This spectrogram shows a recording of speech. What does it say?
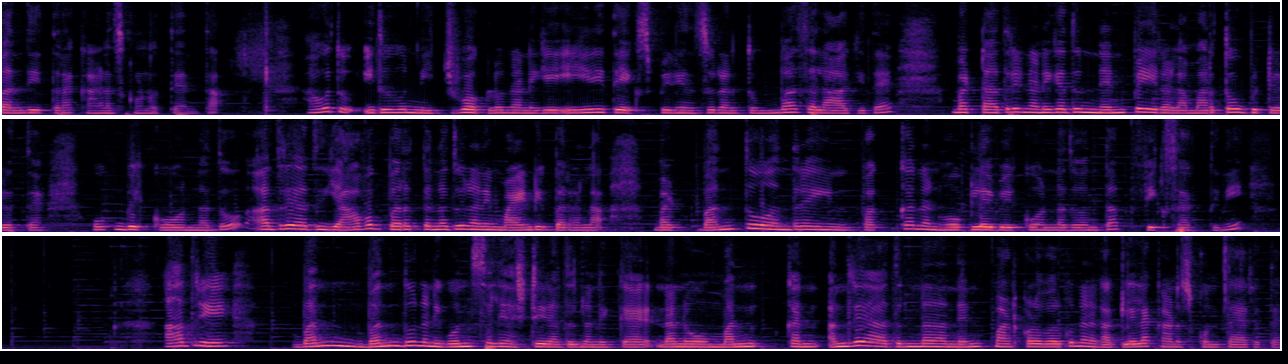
ಬಂದು ಈ ಥರ ಕಾಣಿಸ್ಕೊಳುತ್ತೆ ಅಂತ. ಹೌದು, ಇದು ನಿಜವಾಗ್ಲೂ ನನಗೆ ಈ ರೀತಿ ಎಕ್ಸ್ಪೀರಿಯೆನ್ಸು ನನಗೆ ತುಂಬ ಸಲ ಆಗಿದೆ. ಬಟ್ ಆದರೆ ನನಗೆ ಅದು ನೆನಪೇ ಇರಲ್ಲ, ಮರ್ತೋಗ್ಬಿಟ್ಟಿರುತ್ತೆ. ಹೋಗಬೇಕು ಅನ್ನೋದು. ಆದರೆ ಅದು ಯಾವಾಗ ಬರುತ್ತೆ ಅನ್ನೋದು ನನಗೆ ಮೈಂಡಿಗೆ ಬರಲ್ಲ. ಬಟ್ ಬಂತು ಅಂದರೆ ಇನ್ನು ಪಕ್ಕ ನಾನು ಹೋಗಲೇಬೇಕು ಅನ್ನೋದು ಅಂತ ಫಿಕ್ಸ್ ಆಗ್ತೀನಿ. ಆದರೆ ಬಂದು ಬಂದು ನನಗೆ ಒಂದ್ಸಲಿ ಅಷ್ಟೇ, ಅದು ನನಗೆ, ನಾನು ಮನ್, ಕನ್, ಅಂದರೆ ಅದನ್ನು ನೆನ್ಪು ಮಾಡ್ಕೊಳ್ಳೋವರೆಗೂ ನನಗೆ ಅಗ್ಲೆಲ್ಲ ಕಾಣಿಸ್ಕೊತಾ ಇರುತ್ತೆ.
